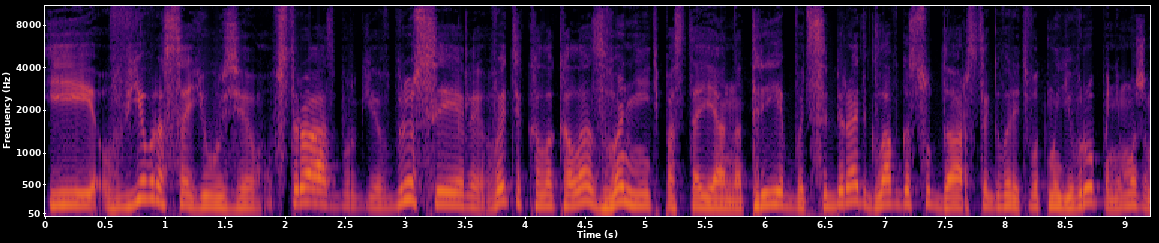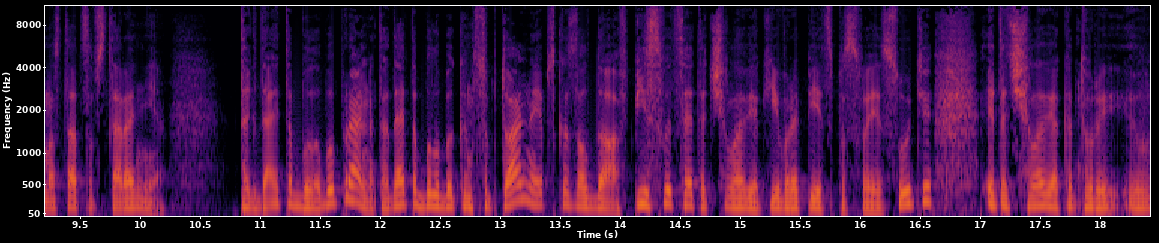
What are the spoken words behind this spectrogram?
и в Евросоюзе, в Страсбурге, в Брюсселе в эти колокола звонить постоянно, требовать, собирать глав государств и говорить, вот мы Европа не можем остаться остаться в стороне тогда это было бы правильно, тогда это было бы концептуально, я бы сказал, да, вписывается этот человек, европеец по своей сути, этот человек, который э,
